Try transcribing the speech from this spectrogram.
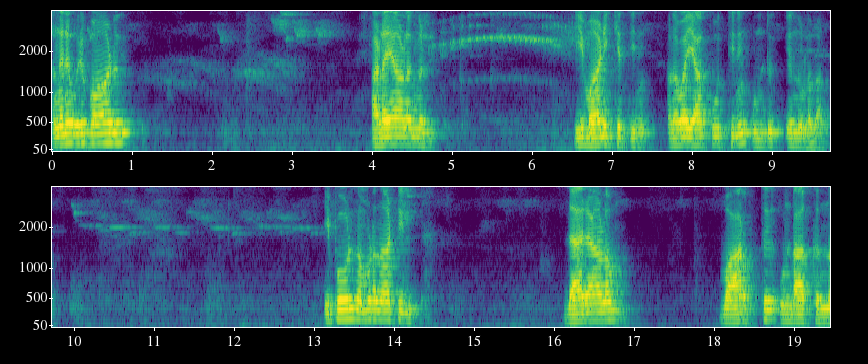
അങ്ങനെ ഒരുപാട് അടയാളങ്ങൾ ഈ മാണിക്യത്തിന് അഥവാ യാക്കൂത്തിന് ഉണ്ട് എന്നുള്ളതാണ്. ഇപ്പോൾ നമ്മുടെ നാട്ടിൽ ധാരാളം വാർത്ത് ഉണ്ടാക്കുന്ന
